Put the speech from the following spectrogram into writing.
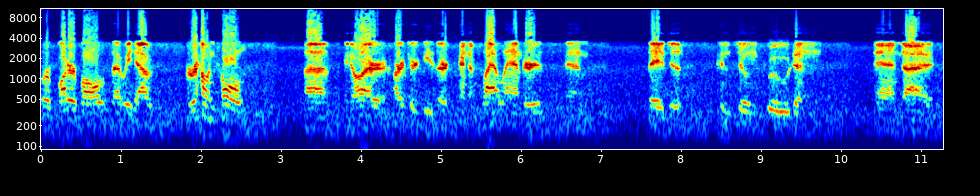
or butterballs that we have around home. Uh, you know, our our turkeys are kind of flatlanders, and they just consume food and and uh,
